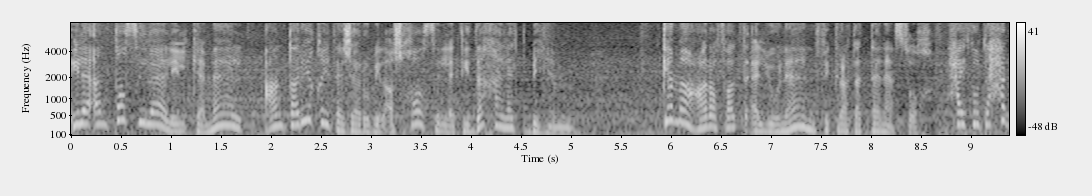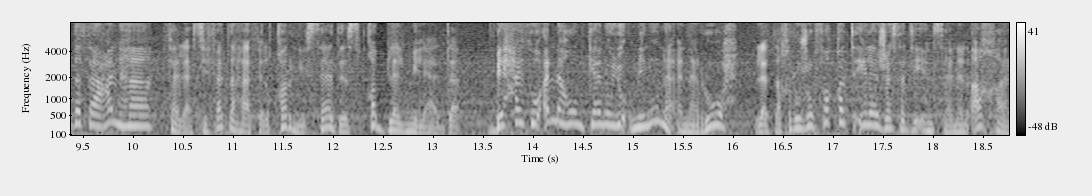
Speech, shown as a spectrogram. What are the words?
إلى أن تصل للكمال عن طريق تجارب الأشخاص التي دخلت بهم. كما عرفت اليونان فكرة التناسخ حيث تحدث عنها فلاسفتها في القرن السادس قبل الميلاد بحيث أنهم كانوا يؤمنون أن الروح لا تخرج فقط إلى جسد إنسان آخر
